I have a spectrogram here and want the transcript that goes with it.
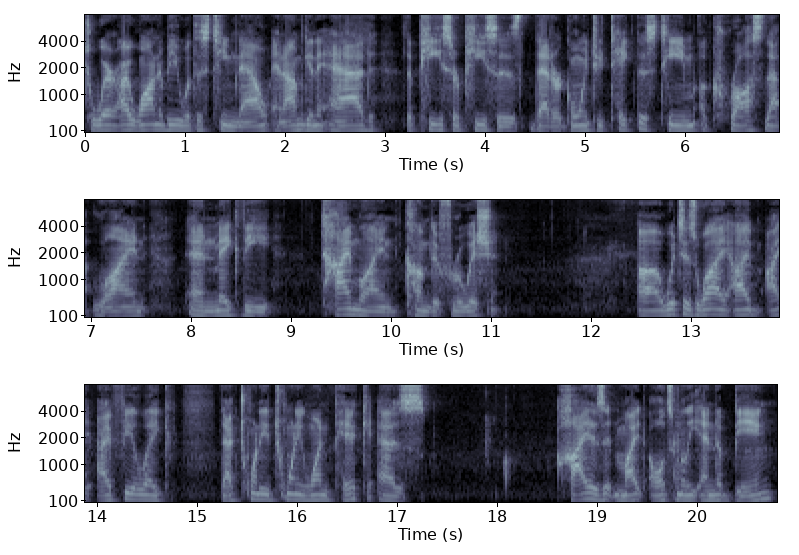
to where I want to be with this team now, and I'm going to add the piece or pieces that are going to take this team across that line and make the timeline come to fruition. Uh, which is why I, I I feel like that 2021 pick, as high as it might ultimately end up being,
